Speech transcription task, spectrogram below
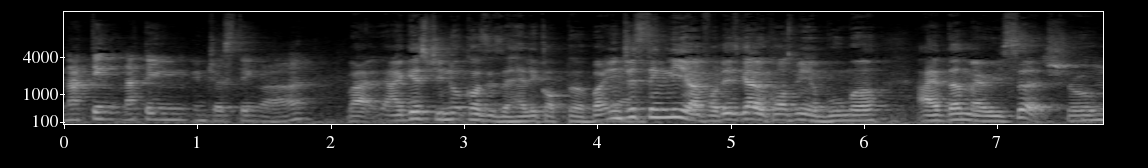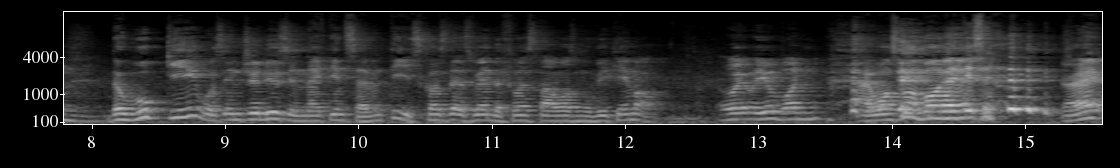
nothing nothing interesting lah. But I guess Chinook cause it's a helicopter. But interestingly, uh, for this guy who calls me a boomer, I've done my research. So Mm. the Wookiee was introduced in 1970s because that's when the first Star Wars movie came out. Were, were you born? I was not born yet, this- right?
